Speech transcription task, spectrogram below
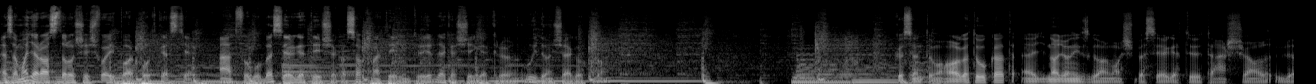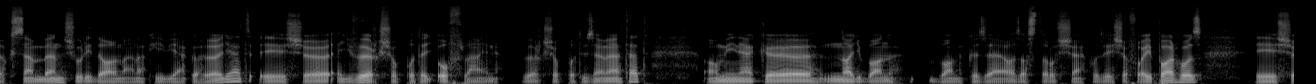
Ez a Magyar Asztalos és Faipar podcastje. Átfogó beszélgetések a szakmát érintő érdekességekről, újdonságokról. Köszöntöm a hallgatókat, egy nagyon izgalmas beszélgető társal ülök szemben, Suri Dalmának hívják a hölgyet, és egy workshopot, egy offline workshopot üzemeltet, aminek nagyban van köze az asztalossághoz és a faiparhoz, és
